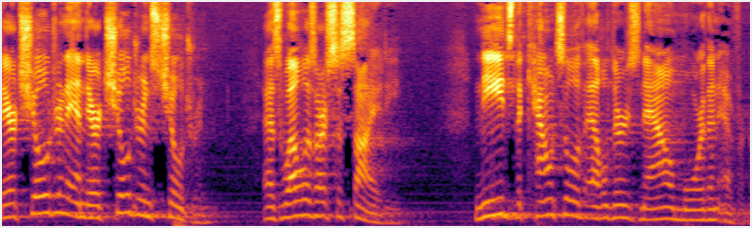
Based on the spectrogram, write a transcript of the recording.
their children and their children's children, as well as our society, needs the council of elders now more than ever.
